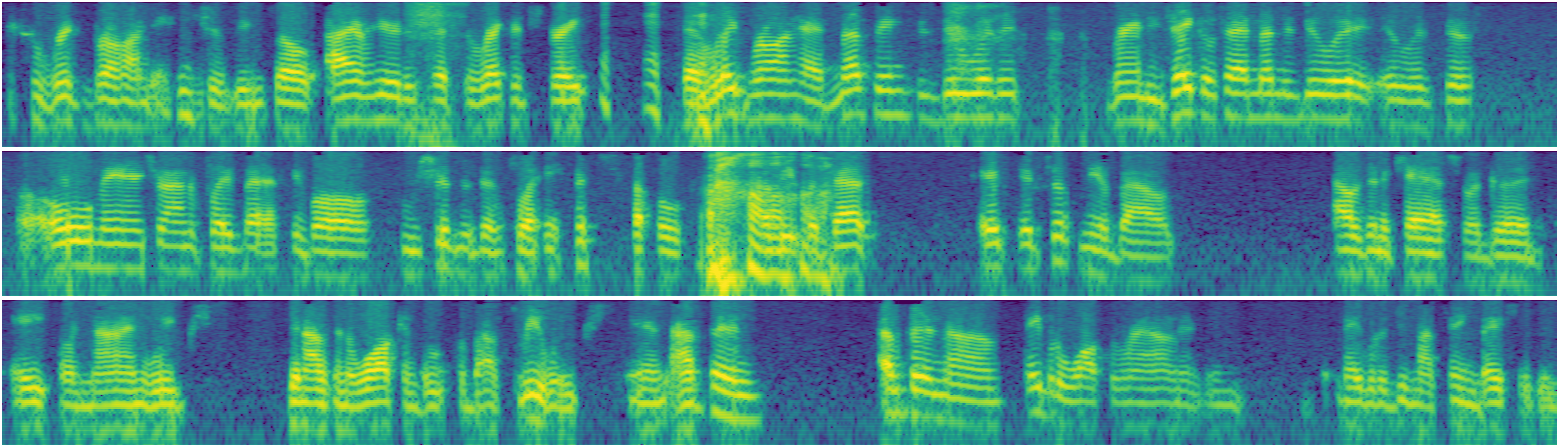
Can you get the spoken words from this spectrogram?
Rick Braun injured me. So I am here to set the record straight that Rick Braun had nothing to do with it. Randy Jacobs had nothing to do with it. It was just an old man trying to play basketball who shouldn't have been playing. so I mean, but that it, it took me about I was in a cast for a good eight or nine weeks. Then I was in a walking boot for about three weeks, and I've been I've been um, able to walk around and, and been able to do my thing basically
